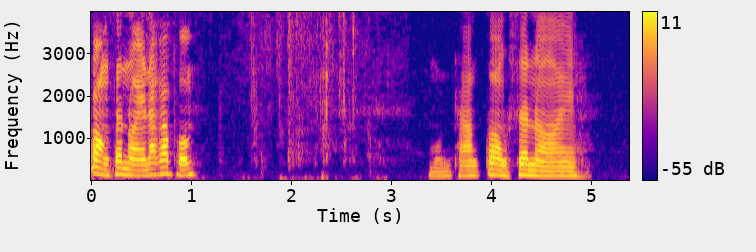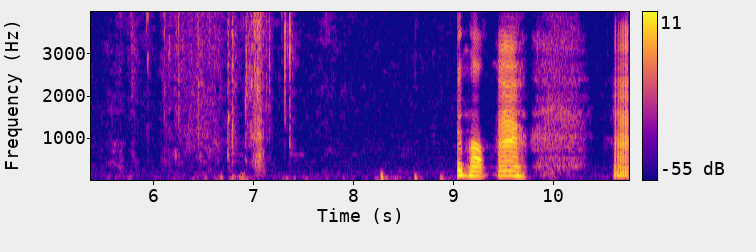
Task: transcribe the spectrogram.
กล้องซะหน่อยนะครับ ผม หมุนทางกล้องซะหน่อยหกอ้าวอ่า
